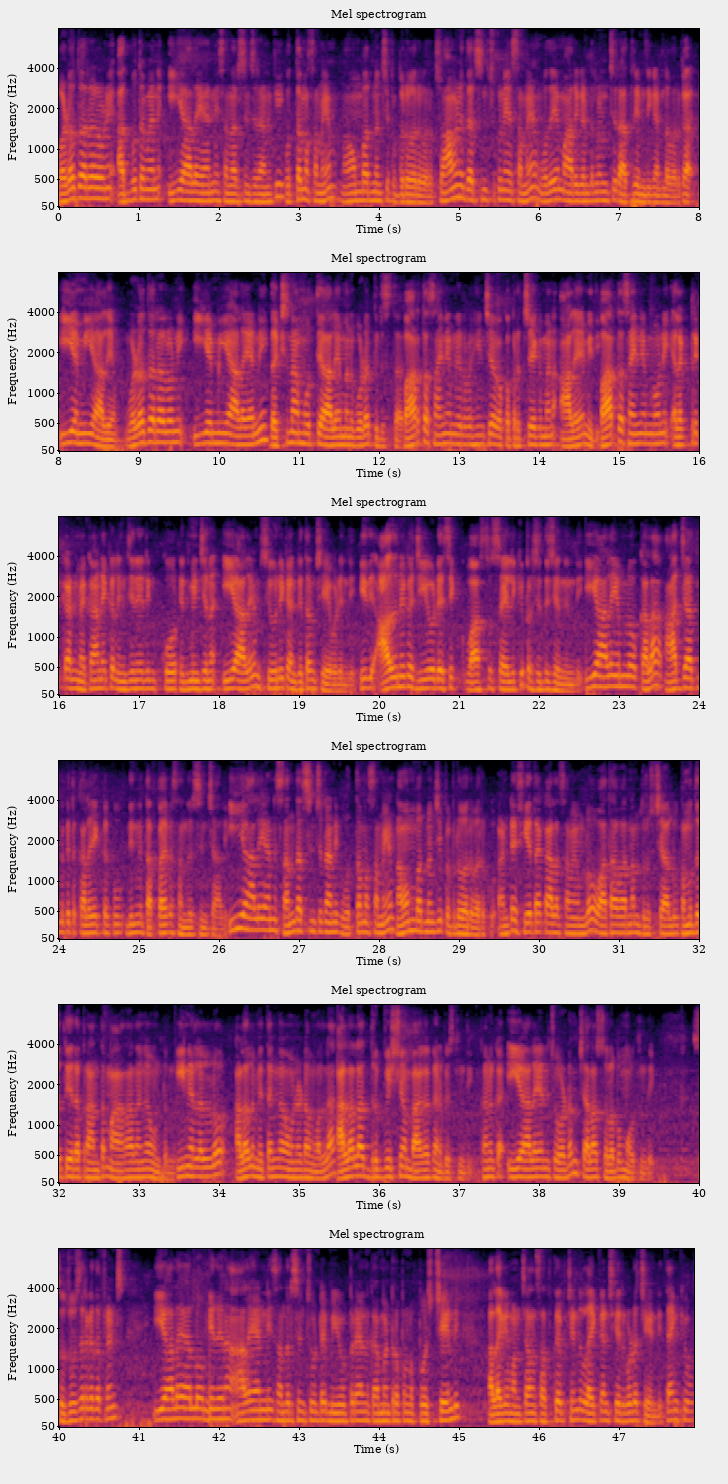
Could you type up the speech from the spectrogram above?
వడోదరలోని అద్భుతమైన ఈ ఆలయాన్ని సందర్శించడానికి ఉత్తమ సమయం నవంబర్ నుంచి ఫిబ్రవరి వరకు. స్వామిని దర్శించుకునే సమయం ఉదయం ఆరు గంటల నుంచి రాత్రి ఎనిమిది గంటల వరకు. ఈఎంఈ ఆలయం వడోదరలోని ఈఎంఈ ఆలయాన్ని దక్షిణామూర్తి ఆలయం అని కూడా పిలుస్తారు. భారత సైన్యం నిర్వహించే ఒక ప్రత్యేకమైన ఆలయం ఇది. భారత సైన్యంలోని electric and mechanical engineering corps నిర్మించిన ఈ ఆలయం శివునికి అంకితం చేయబడింది. ఇది ఆధునిక జియోడెసిక్ వాస్తు శైలికి ప్రసిద్ధి చెందింది. ఈ ఆలయంలో కళ ఆధ్యాత్మికత కలయికకు దీన్ని తప్పక సందర్శించాలి. ఈ ఆలయాన్ని సందర్శించడానికి ఉత్తమ సమయం నవంబర్ నుంచి ఫిబ్రవరి వరకు. అంటే శీతాకాల సమయంలో వాతావరణం దృశ్యాలు సముద్ర తీర ప్రాంతం ఆహ్లాదంగా ఉంటుంది. ఈ నెలల్లో అలలు మితంగా ఉండడం వల్ల అలల దృగ్విషయం బాగా కనిపిస్తుంది. కనుక ఈ ఆలయాన్ని చూడడం చాలా సులభం అవుతుంది. సో చూసారు కదా ఫ్రెండ్స్? ఈ ఆలయాల్లో ఏదైనా ఆలయాన్ని సందర్శించుంటే మీ అభిప్రాయాన్ని కామెంట్ రూపంలో పోస్ట్ చేయండి. అలాగే మన ఛానల్ సబ్స్క్రైబ్ చేయండి లైక్ అండ్ షేర్ కూడా చేయండి. Thank you.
